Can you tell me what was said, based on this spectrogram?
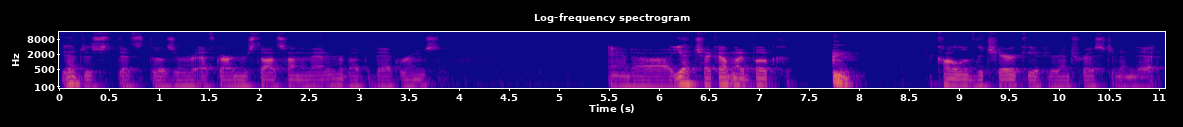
yeah, just that's those are F. Gardner's thoughts on the matter about the back rooms. And uh, yeah, check out my book, Call of the Cherokee, if you're interested in that.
